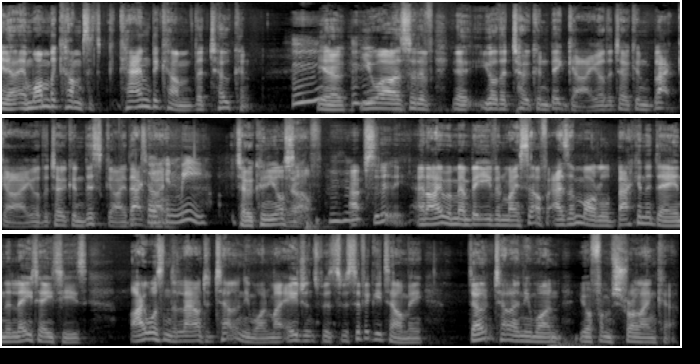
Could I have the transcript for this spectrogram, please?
you know, and one becomes can become the token. Mm-hmm, You know, you are sort of, you know, you're the token big guy, you're the token black guy, you're the token this guy, that guy. token me Token yourself. Mm-hmm. Absolutely. And I remember even myself as a model back in the day in the late 80s, I wasn't allowed to tell anyone. My agents would specifically tell me, don't tell anyone you're from Sri Lanka.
